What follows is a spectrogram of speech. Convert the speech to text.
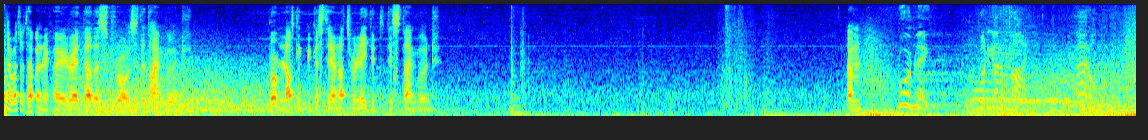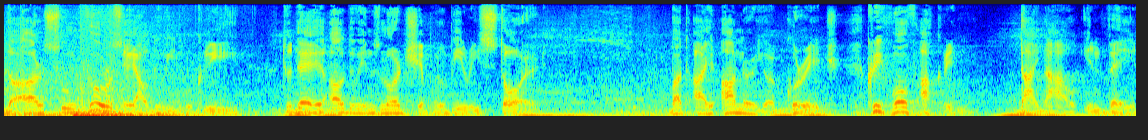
wonder what would happen if I read the other scrolls of the time wound. Probably nothing because they are not related to this time wound. Um. Gormley, running out of time. Battle. Dar Sulfurse Alduin Ukri. Today Alduin's lordship will be restored. But I honor your courage. Krifwolf Akrin. Die now in vain.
